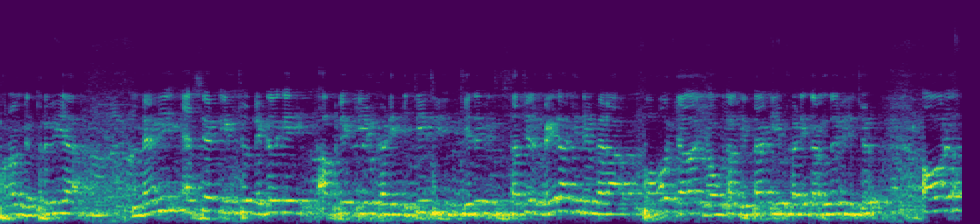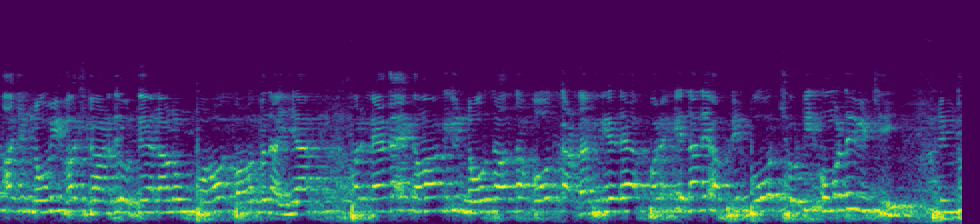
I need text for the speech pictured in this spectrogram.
ਪਰਮ ਮਿੱਤਰ ਵੀ ਆ। ਮੈਂ ਵੀ ਐਸੇ ਟੀਮ ਚੋਂ ਨਿਕਲ ਕੇ ਆਪਣੀ ਟੀਮ ਖੜੀ ਕੀਤੀ ਸੀ, ਜਿਹਦੇ ਵਿੱਚ ਸਚਿਨ ਮੇਰਾ ਜੀ ਨੇ ਮੇਰਾ ਬਹੁਤ ਜ਼ਿਆਦਾ ਯੋਗਦਾਨ ਦਿੱਤਾ ਟੀਮ ਖੜੀ ਕਰਨ ਦੇ ਵਿੱਚ। ਔਰ ਅੱਜ ਨੌਵੀਂ ਵਰਸ਼ਗਾਂਠ ਦੇ ਉੱਤੇ ਇਹਨਾਂ ਨੂੰ ਬਹੁਤ ਬਹੁਤ ਵਧਾਈ ਆ। ਪਰ ਮੈਂ ਤਾਂ ਇਹ ਕਹਾਂ ਕਿ 9 ਸਾਲ ਦਾ ਬਹੁਤ ਘੱਟ ਦਾ ਪੀਰੀਅਡ ਆ, ਪਰ ਇਹਨਾਂ ਨੇ ਆਪਣੀ ਬਹੁਤ ਛੋਟੀ ਉਮਰ ਦੇ ਵਿੱਚ ਹੀ ਹਿੰਦੂ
